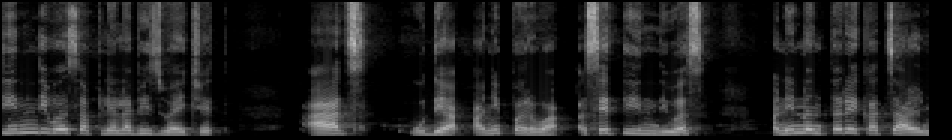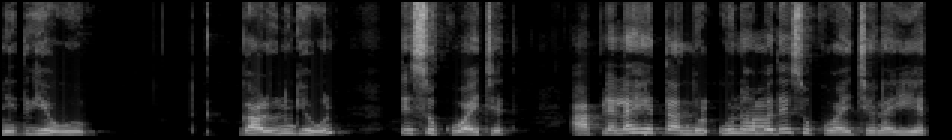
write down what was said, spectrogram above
तीन दिवस आपल्याला भिजवायचेत. आज उद्या आणि परवा असे तीन दिवस आणि नंतर एका चाळणीत घेऊ गाळून घेऊन ते सुकवायचेत. आपल्याला हे तांदूळ उन्हामध्ये सुकवायचे नाही आहेत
